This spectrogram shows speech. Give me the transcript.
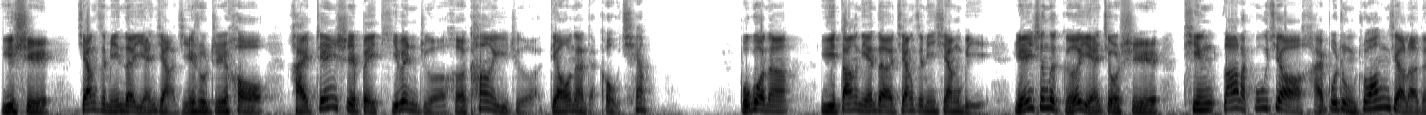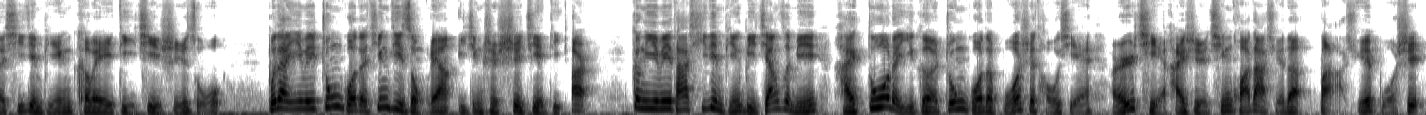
于是，江泽民的演讲结束之后，还真是被提问者和抗议者刁难得够呛。不过呢，与当年的江泽民相比，人生的格言就是“听拉拉咕叫还不种庄稼了”的习近平可谓底气十足。不但因为中国的经济总量已经是世界第二，更因为他习近平比江泽民还多了一个中国的博士头衔，而且还是清华大学的法学博士。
